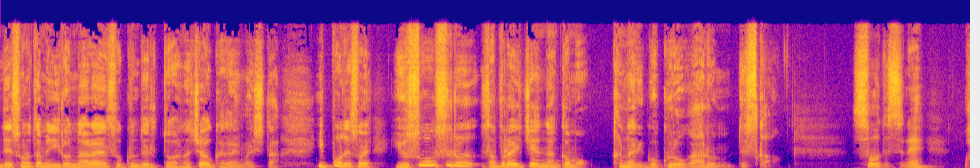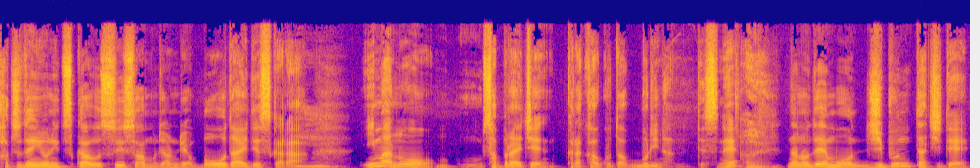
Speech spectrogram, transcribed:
で、そのためにいろんなアライアンスを組んでいるという話は伺いました。一方でそれ、輸送するサプライチェーンなんかもかなりご苦労があるんですか？そうですね。発電用に使う水素アンモニアの量は膨大ですから、今のサプライチェーンから買うことは無理なんですね。はい、なのでもう自分たちで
